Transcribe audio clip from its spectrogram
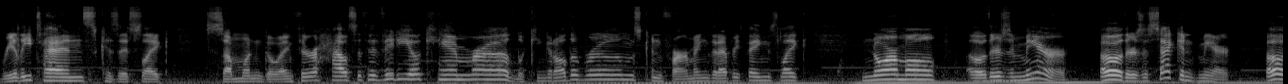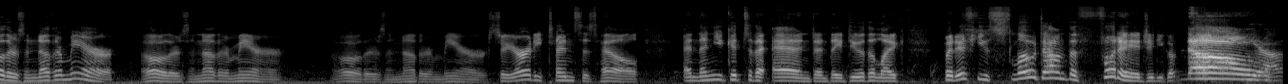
really tense because it's like someone going through a house with a video camera, looking at all the rooms, confirming that everything's like normal. Oh, there's a mirror. Oh, there's a second mirror. Oh, there's another mirror. Oh, there's another mirror. Oh, there's another mirror. So you're already tense as hell. And then you get to the end and they do the like, but if you slow down the footage and you go, no! Yeah.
